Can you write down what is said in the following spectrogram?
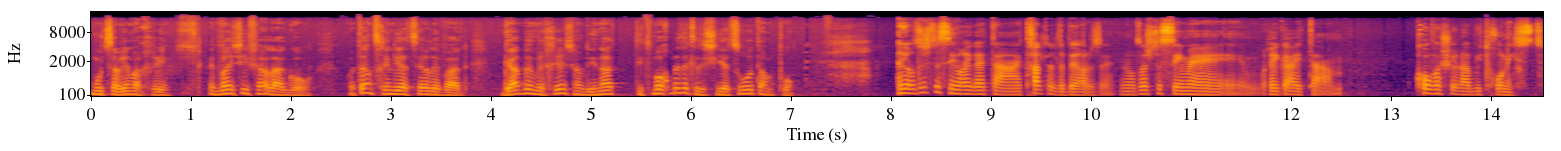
מוצרים אחרים. זה דברים שאי אפשר לאגור. אותם צריכים לייצר לבד, גם במחיר שהמדינה תתמוך בזה כדי שייצרו אותם פה. אני רוצה שתשים רגע את ה... התחלת לדבר על זה. אני רוצה שתשים אה, רגע את הכובע של הביטחוניסט.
